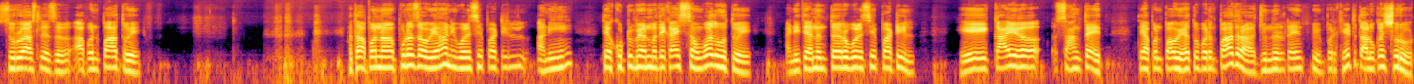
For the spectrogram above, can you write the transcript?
सुरू असल्याचं आपण पाहतोय. आता आपण पुढं जाऊया. आणि वळसे पाटील आणि त्या कुटुंबियांमध्ये काय संवाद होतोय? आणि त्यानंतर वळसे पाटील हे काय सांगतायत ते आपण पाहूया. तोपर्यंत पाहत राहा. जुन्नर टाइम्स पिंपरखेड तालुका शिरूर.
